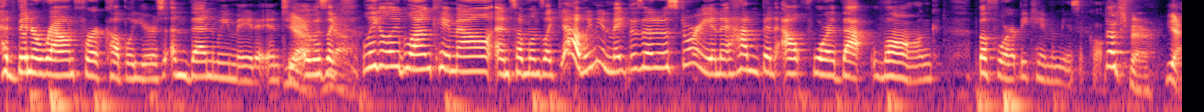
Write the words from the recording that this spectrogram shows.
had been around for a couple years and then we made it into Yeah, it was like yeah. Legally Blonde came out and someone's like yeah we need to make this into a story and it hadn't been out for that long before it became a musical. That's fair. Yeah,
